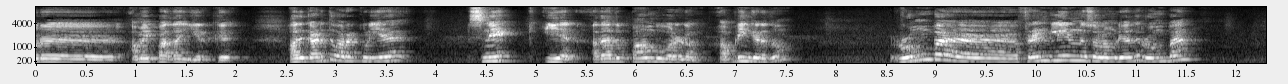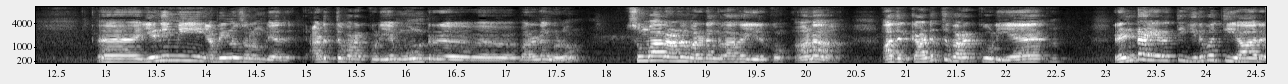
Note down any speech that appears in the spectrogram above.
ஒரு அமைப்பாக தான் இருக்குது அதுக்கு அடுத்து வரக்கூடிய ஸ்னேக் இயர் அதாவது பாம்பு வருடம் அப்படிங்கிறதும் ரொம்ப ஃப்ரெண்ட்லின்னு சொல்ல முடியாது ரொம்ப எனிமி அப்படின்னு சொல்ல முடியாது. அடுத்து வரக்கூடிய மூன்று வருடங்களும் சுமாரான வருடங்களாக இருக்கும். ஆனால் அதற்கு அடுத்து வரக்கூடிய ரெண்டாயிரத்தி இருபத்தி ஆறு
